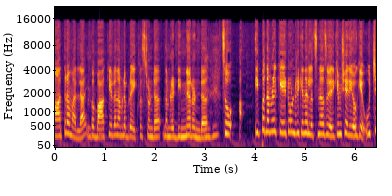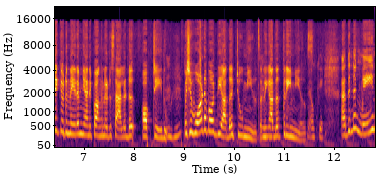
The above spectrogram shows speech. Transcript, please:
മാത്രമല്ല ഇപ്പൊ ബാക്കിയുള്ള നമ്മുടെ ബ്രേക്ക്ഫാസ്റ്റ് ഉണ്ട് നമ്മുടെ ഡിന്നർ ഉണ്ട്. സോ ഇപ്പൊ നമ്മൾ കേട്ടുകൊണ്ടിരിക്കുന്ന ലിസണേഴ്സ് ആയിരിക്കും ശരി ഓക്കെ ഉച്ചയ്ക്ക് ഒരു നേരം ഞാനിപ്പോ അങ്ങനെ ഒരു സാലഡ് ഓപ്റ്റ് ചെയ്തു. പക്ഷെ what about the other two meals അല്ലെങ്കിൽ അതർ ത്രീ മീൽസ് ഓക്കെ അതിന്റെ മെയിൻ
